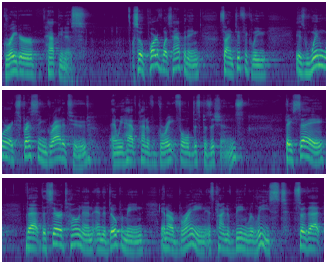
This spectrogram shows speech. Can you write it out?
greater happiness. So, part of what's happening scientifically is when we're expressing gratitude and we have kind of grateful dispositions, they say that the serotonin and the dopamine in our brain is kind of being released so that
